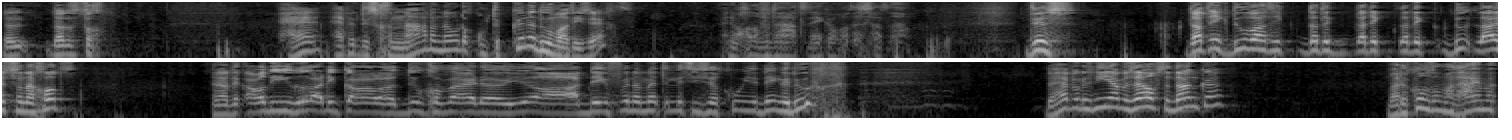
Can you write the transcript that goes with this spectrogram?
Dat, dat is toch. Heb ik dus genade nodig om te kunnen doen wat hij zegt? En nog over na te denken, wat is dat nou? Dus, dat ik doe wat ik. Dat ik, dat ik, dat ik doe, luister naar God. En dat ik al die radicale, toegewijde, ja, fundamentalistische goede dingen doe. Daar heb ik dus niet aan mezelf te danken. Maar dat komt omdat hij, me,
